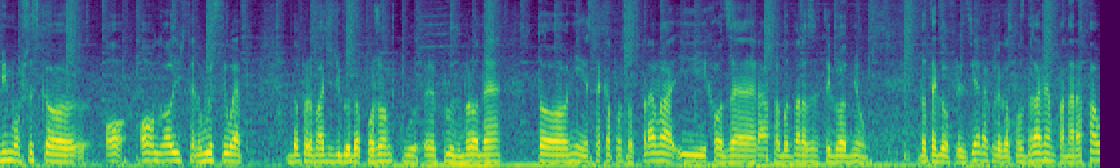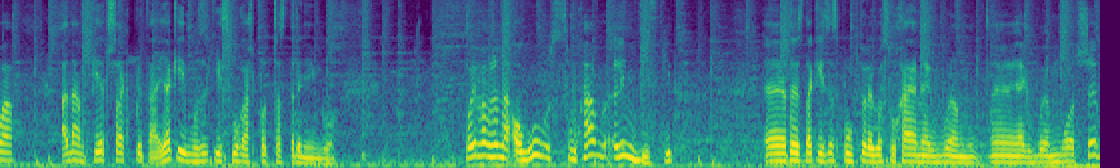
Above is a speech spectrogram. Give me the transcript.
mimo wszystko o, ogolić ten łysy łeb, doprowadzić go do porządku y, plus brodę, to nie jest taka prosta sprawa i chodzę raz albo dwa razy w tygodniu do tego fryzjera, którego pozdrawiam, pana Rafała. Adam Pietrzak pyta, jakiej muzyki słuchasz podczas treningu? Powiem Wam, że na ogół słucham Limp Bizkit. E, To jest taki zespół, którego słuchałem jak byłem, e, jak byłem młodszy.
